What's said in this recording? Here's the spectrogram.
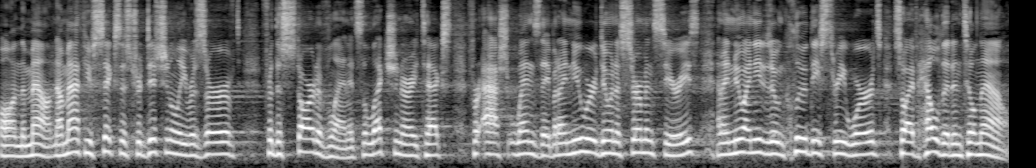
on the Mount. Now, Matthew 6 is traditionally reserved for the start of Lent. It's the lectionary text for Ash Wednesday, but I knew we were doing a sermon series, and I knew I needed to include these three words, so I've held it until now.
